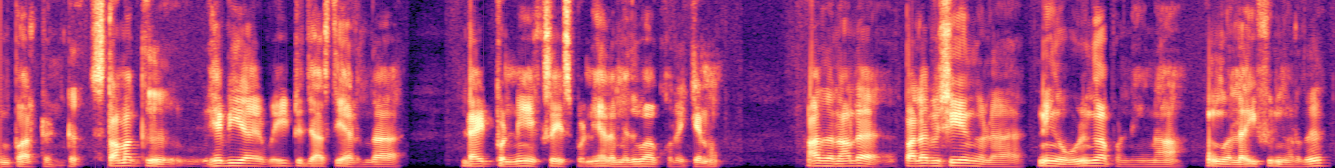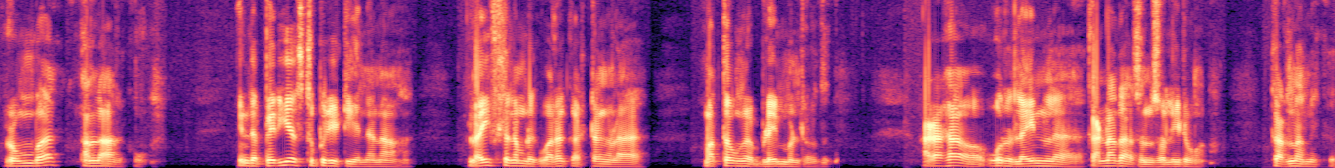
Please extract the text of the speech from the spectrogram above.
இம்பார்ட்டண்ட்டு ஸ்டமக்கு ஹெவியாக வெயிட்டு ஜாஸ்தியாக இருந்தால் டயட் பண்ணி எக்ஸசைஸ் பண்ணி அதை மெதுவாக குறைக்கணும். அதனால் பல விஷயங்களை நீங்கள் ஒழுங்காக பண்ணிங்கன்னா உங்கள் லைஃப்புங்கிறது ரொம்ப நல்லா இருக்கும். இந்த பெரிய ஸ்டூபிடிட்டி என்னென்னா லைஃப்பில் நம்மளுக்கு வர கஷ்டங்களை மற்றவங்க ப்ளேம் பண்ணுறது அழகாக ஒரு லைனில் கண்ணதாசன் சொல்லிடுவான் கர்ணனுக்கு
